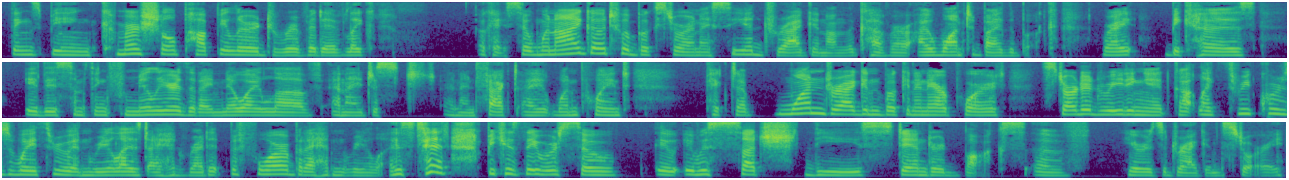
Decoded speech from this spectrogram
things being commercial, popular, derivative. Like, okay, so when I go to a bookstore and I see a dragon on the cover, I want to buy the book, right? Because it is something familiar that I know I love, and I just, and in fact, I at one point picked up one dragon book in an airport, started reading it, got like three quarters of the way through, and realized I had read it before, but I hadn't realized it because they were so, it, it was such the standard box of here is a dragon story.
